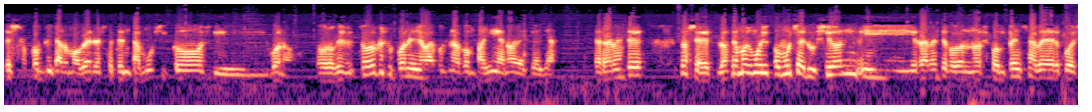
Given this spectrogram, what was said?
es complicado mover 70 músicos y bueno, todo lo que todo lo que supone llevar pues una compañía, ¿no? De aquella. Que realmente no sé, lo hacemos muy con mucha ilusión y realmente nos compensa ver pues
